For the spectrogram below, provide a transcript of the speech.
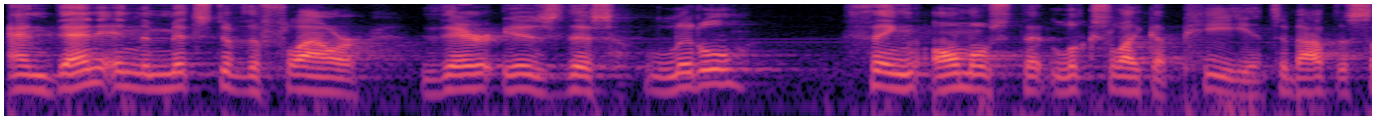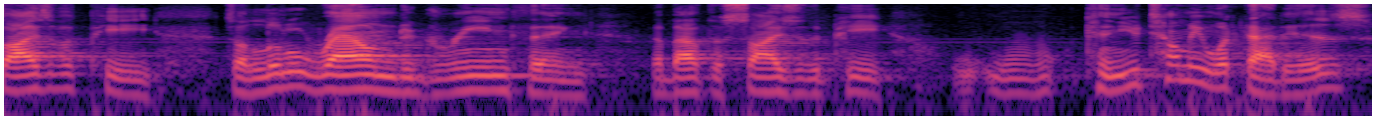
and then in the midst of the flower, there is this little thing almost that looks like a pea. It's about the size of a pea it's a little round green thing about the size of the pea. Can you tell me what that is?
